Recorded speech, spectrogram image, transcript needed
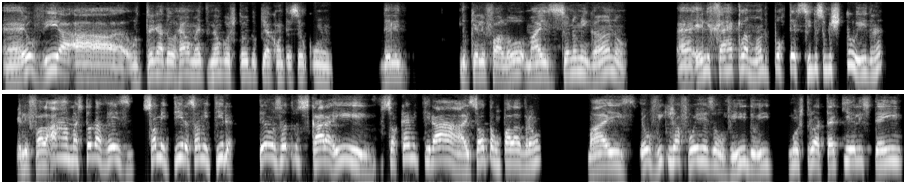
É, eu vi a, a, o treinador realmente não gostou do que aconteceu com dele, do que ele falou, mas se eu não me engano, é, ele sai reclamando por ter sido substituído, né? Ele fala, ah, mas toda vez só mentira, só mentira. Tem os outros caras aí, só quer me tirar, e solta um palavrão. Mas eu vi que já foi resolvido e mostrou até que eles têm.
